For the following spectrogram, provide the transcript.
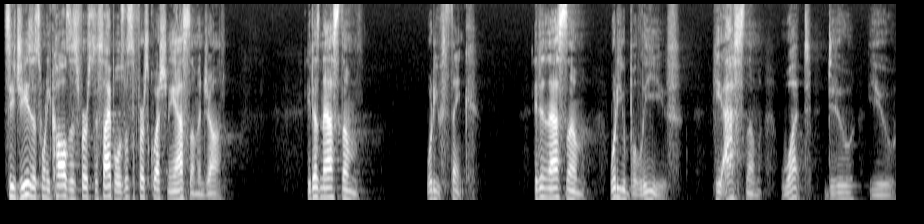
See, Jesus, when he calls his first disciples, what's the first question he asks them in John? He doesn't ask them, What do you think? He doesn't ask them, What do you believe? He asks them, What do you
